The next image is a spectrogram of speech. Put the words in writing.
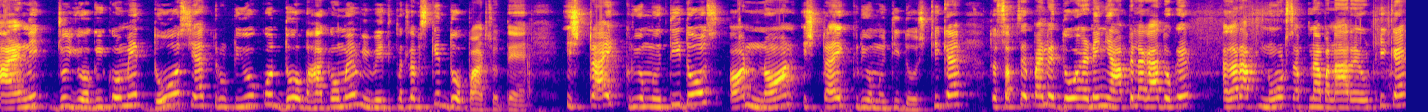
आयनिक जो यौगिकों में दोष या त्रुटियों को दो भागों में विविध मतलब इसके दो पार्ट्स होते हैं। स्ट्राइक क्रियोमिति दोष और नॉन स्ट्राइक क्रियोमिति दोष, ठीक है? तो सबसे पहले दो हेडिंग यहाँ पे लगा दोगे। अगर आप नोट्स अपना बना रहे हो, ठीक है?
